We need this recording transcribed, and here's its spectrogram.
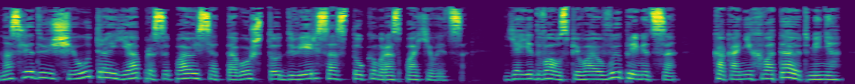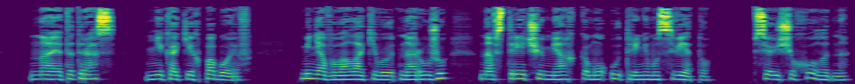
На следующее утро я просыпаюсь от того, что дверь со стуком распахивается. Я едва успеваю выпрямиться, как они хватают меня. На этот раз никаких побоев. Меня выволакивают наружу, навстречу мягкому утреннему свету. Все еще холодно.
